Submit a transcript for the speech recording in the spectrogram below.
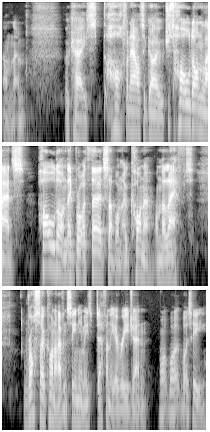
on them. Okay, half an hour to go. Just hold on, lads. Hold on. They've brought a third sub on O'Connor on the left. Ross O'Connor. I haven't seen him. He's definitely a regen. What what what is he?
